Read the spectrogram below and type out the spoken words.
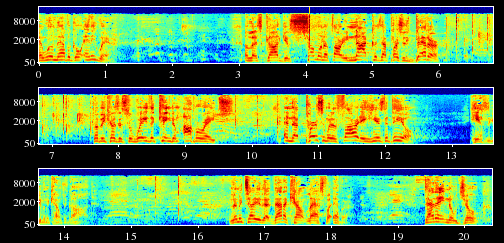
And we'll never go anywhere unless God gives someone authority, not because that person's better, but because it's the way the kingdom operates. And that person with authority, here's the deal he has to give an account to God. Let me tell you that that account lasts forever. That ain't no joke.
